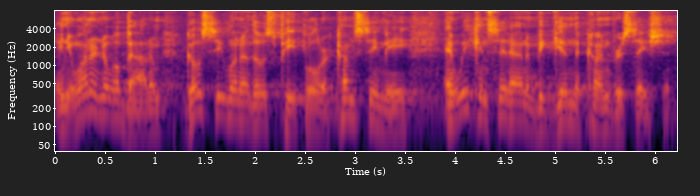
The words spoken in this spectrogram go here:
and you want to know about him, go see one of those people or come see me, and we can sit down and begin the conversation.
